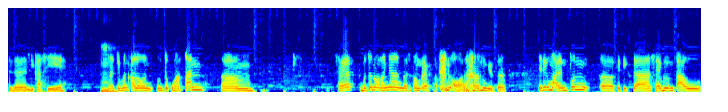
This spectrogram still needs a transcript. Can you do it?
sudah dikasih. Hmm. Nah, cuman kalau untuk makan, em, saya kebetulan orangnya nggak suka merepotkan orang gitu. Jadi kemarin pun eh, ketika saya belum tahu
